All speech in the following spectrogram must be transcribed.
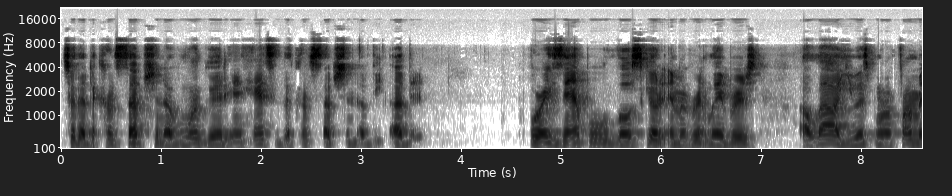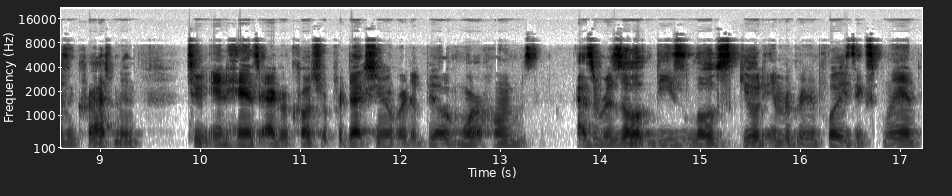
so that the consumption of one good enhances the consumption of the other. For example, low-skilled immigrant laborers allow U.S. born farmers and craftsmen to enhance agricultural production or to build more homes. As a result, these low skilled immigrant employees expand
